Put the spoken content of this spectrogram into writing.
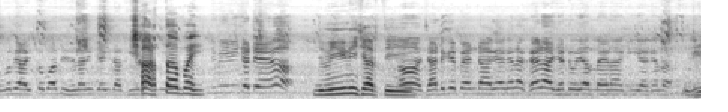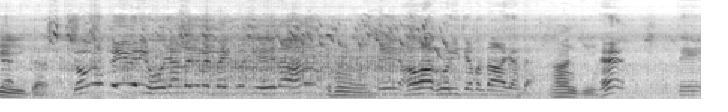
ਉਹ ਕਹਿੰਦੇ ਅੱਜ ਤੋਂ ਬਾਅਦ ਦਿਸਣਾ ਨਹੀਂ ਚਾਹੀਦਾ ਕੀ ਛੱਡਤਾ ਭਾਈ ਜ਼ਮੀਨ ਹੀ ਛੱਡਿਆ ਜ਼ਮੀਨ ਹੀ ਛੱਡਤੀ। ਹਾਂ ਛੱਡ ਕੇ ਪਿੰਡ ਆ ਗਿਆ ਕਹਿੰਦਾ ਖਹਿੜਾ ਛੱਡੋ ਯਾਰ ਲੈਣਾ ਕੀ ਆ ਕਹਿੰਦਾ। ਠੀਕ ਆ ਕਿਉਂਕਿ ਉਹ ਕਈ ਵਾਰੀ ਹੋ ਜਾਂਦਾ ਜਿਵੇਂ ਟਰੈਕਟਰ ਕਿਸੇ ਦਾ ਹਨ ਹੂੰ। ਤੇ ਹਵਾਖੋਰੀ 'ਚ ਬੰਦਾ ਆ ਜਾਂਦਾ। ਹਾਂਜੀ। ਹੈ? ਤੇ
